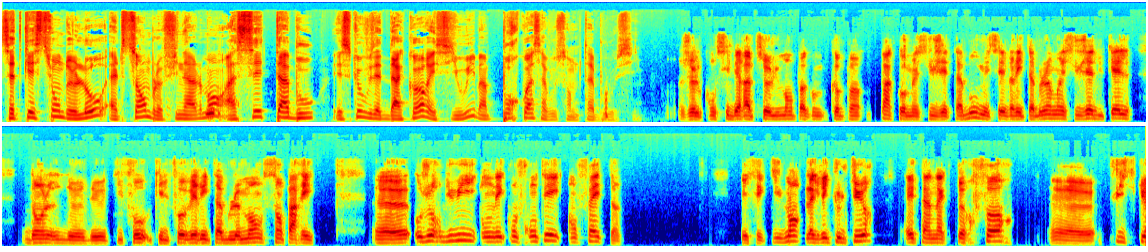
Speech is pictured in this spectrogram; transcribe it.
cette question de l'eau, elle semble finalement assez taboue. Est-ce que vous êtes d'accord? Et si oui, ben pourquoi ça vous semble tabou aussi Je le considère absolument pas comme, pas comme un sujet tabou, mais c'est véritablement un sujet duquel qu'il faut qu'il faut véritablement s'emparer. Euh, aujourd'hui, on est confronté, en fait, effectivement, l'agriculture est un acteur fort euh, puisque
